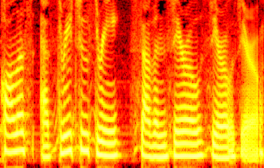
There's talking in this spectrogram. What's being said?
call us at 323 7000.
